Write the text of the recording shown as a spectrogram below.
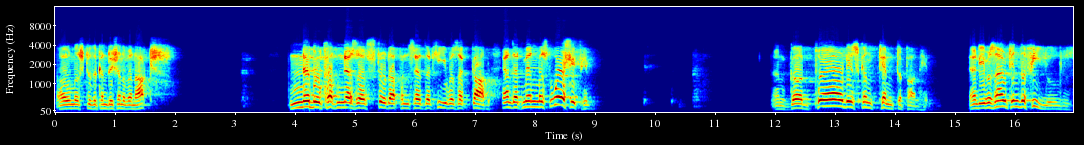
Almost to the condition of an ox. Nebuchadnezzar stood up and said that he was a god and that men must worship him. And God poured his contempt upon him. And he was out in the fields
